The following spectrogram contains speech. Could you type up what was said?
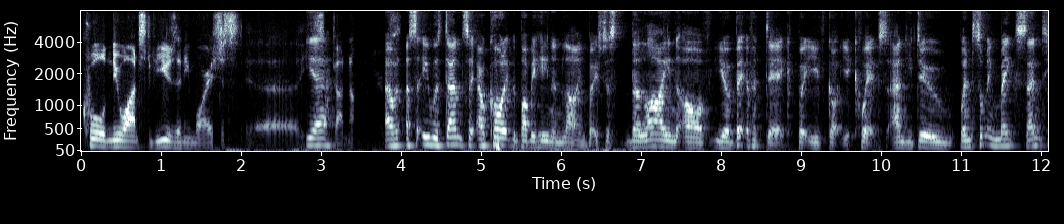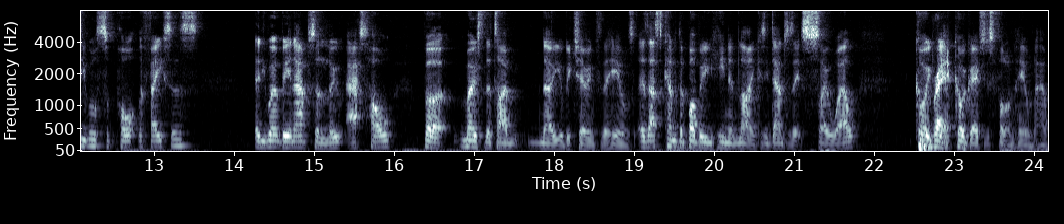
cool nuanced views anymore. It's just uh, he's Yeah. got no. I was, he was dancing. I'll call it the Bobby Heenan line, but it's just the line of you're a bit of a dick, but you've got your quips, and you do when something makes sense, you will support the faces, and you won't be an absolute asshole. But most of the time, no, you'll be cheering for the heels. That's kind of the Bobby Heenan line because he dances it so well. Corey, Right. yeah, Corey Graves is full on heel now.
